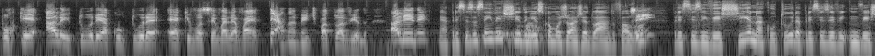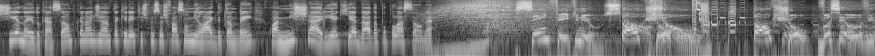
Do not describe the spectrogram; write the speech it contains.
porque a leitura e a cultura é que você vai levar eternamente para a tua vida. Aline? É, precisa ser investido nisso, como o Jorge Eduardo falou. Sim. Precisa investir na cultura, precisa investir na educação, porque não adianta querer que as pessoas façam um milagre também com a micharia que é dada à população, né? Sem fake news. Talk show. Talk show. Você ouve.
